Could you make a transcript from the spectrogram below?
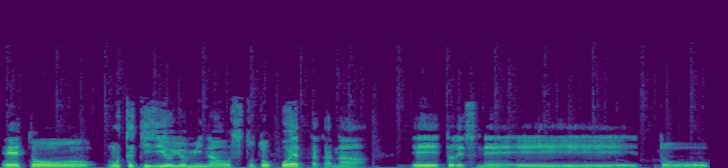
えっ、ー、と、もう一回記事を読み直すと、どこやったかなえっ、ー、とですね、えっ、と、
